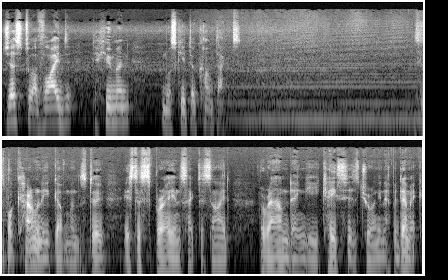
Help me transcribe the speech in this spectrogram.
just to avoid the human mosquito contact. This is what currently governments do, is to spray insecticide around dengue cases during an epidemic.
